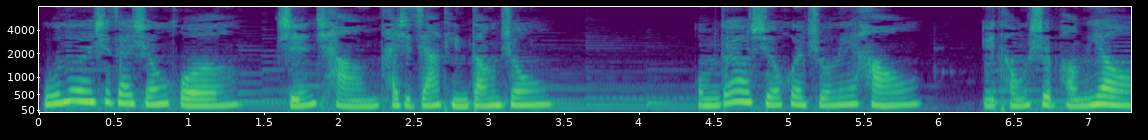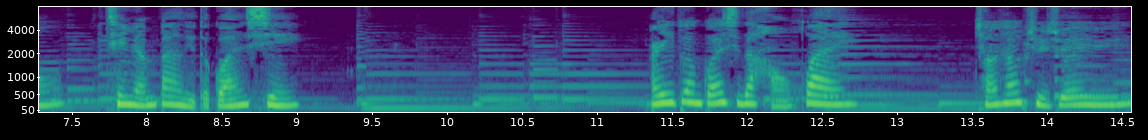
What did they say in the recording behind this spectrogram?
无论是在生活、职场还是家庭当中，我们都要学会处理好与同事、朋友、亲人、伴侣的关系。而一段关系的好坏，常常取决于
